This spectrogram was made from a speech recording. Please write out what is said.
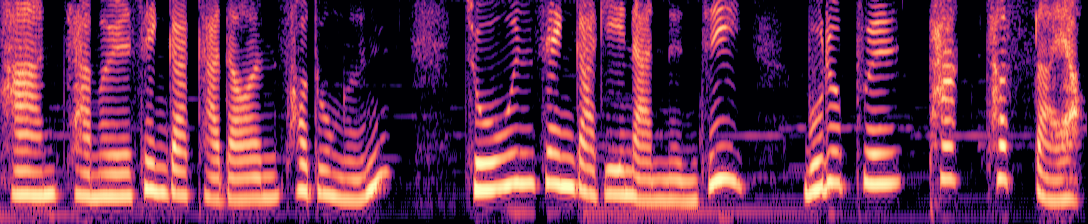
한참을 생각하던 서동은 좋은 생각이 났는지 무릎을 탁 쳤어요.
